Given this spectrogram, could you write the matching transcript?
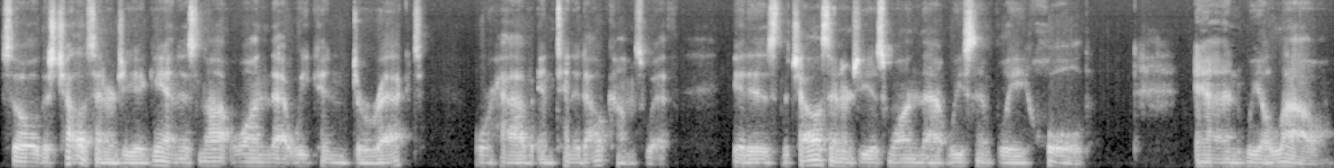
so, this chalice energy, again, is not one that we can direct or have intended outcomes with. It is the chalice energy is one that we simply hold and we allow.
